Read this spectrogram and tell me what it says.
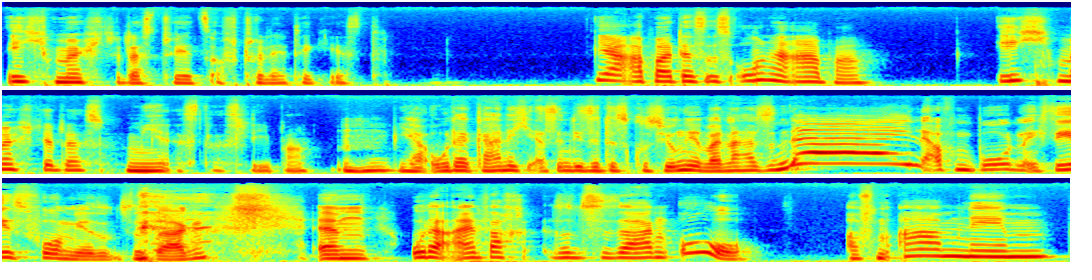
Ich möchte, dass du jetzt auf Toilette gehst. Ja, aber das ist ohne Aber. Ich möchte das, mir ist das lieber. Mhm, ja, oder gar nicht erst in diese Diskussion gehen, weil dann hast du, nein, auf dem Boden, ich sehe es vor mir sozusagen. ähm, oder einfach sozusagen, oh, auf dem Arm nehmen,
